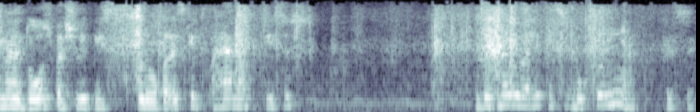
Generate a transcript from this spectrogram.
मैं दो स्पेशली पीस को कर इसके है ना पीसेस देखना ये वाले पीसेस बुक तो नहीं है फिर से।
